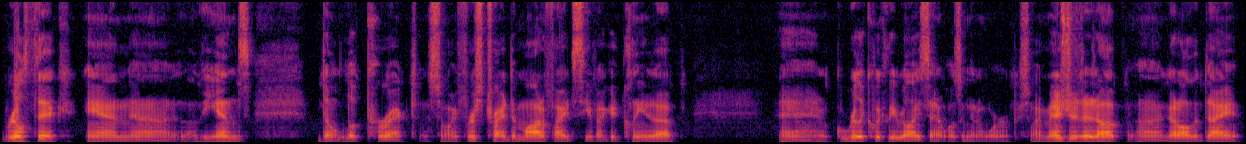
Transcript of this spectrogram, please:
real thick, and uh, the ends don't look correct. So I first tried to modify it to see if I could clean it up and really quickly realized that it wasn't going to work. So I measured it up, uh, got all the diet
